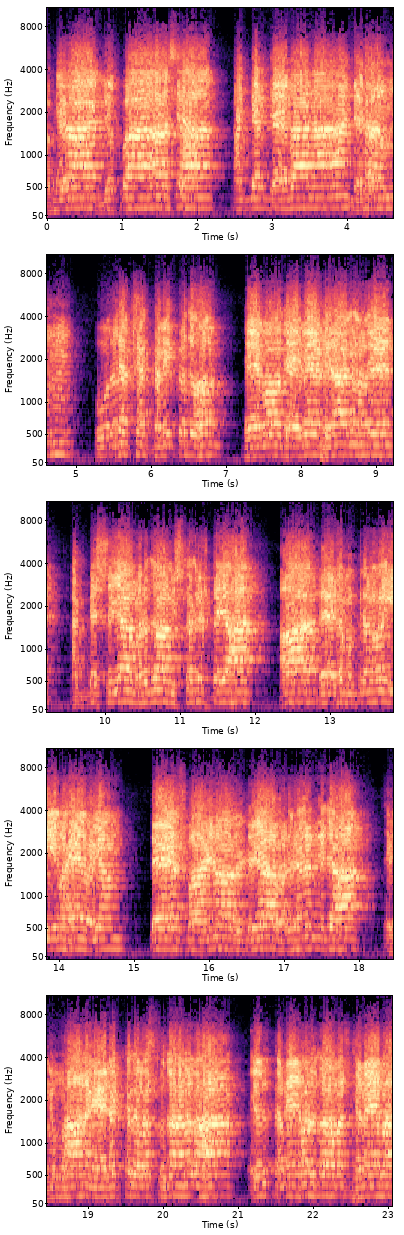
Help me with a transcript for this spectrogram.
अव्यवाज्युक्वास्यः अग्निर्देवानाम् जठरम् पूर्वदक्षः कविक्रतुः देवो देवेभिरागमते। अग्निश्रिया मरुदो विश्वकृष्टयः आपेषमुग्रमवहीमहे वयम्। ते स्वामिना रुद्रया वर्षणन्यजः युम्हानगेटक्कदवस्तुदानवः यदुत्तमे मरुतो मध्यमे वा।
